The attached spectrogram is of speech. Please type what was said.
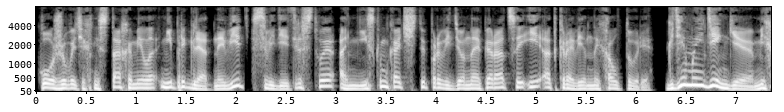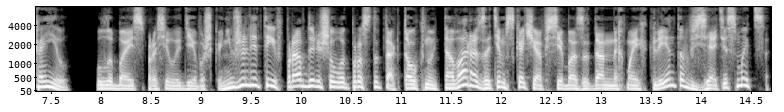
Кожа в этих местах имела неприглядный вид, свидетельствуя о низком качестве проведенной операции и откровенной халтуре. «Где мои деньги, Михаил?» Улыбаясь, спросила девушка. «Неужели ты и вправду решил вот просто так толкнуть товар, а затем, скачав все базы данных моих клиентов, взять и смыться?»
